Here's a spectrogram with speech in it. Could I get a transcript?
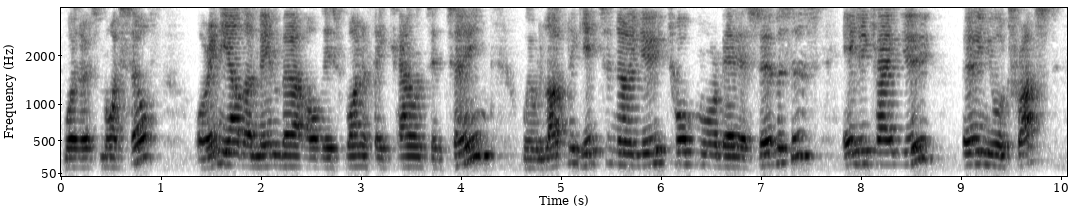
whether it's myself or any other member of this wonderfully talented team. We would love to get to know you, talk more about our services, educate you, earn your trust,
